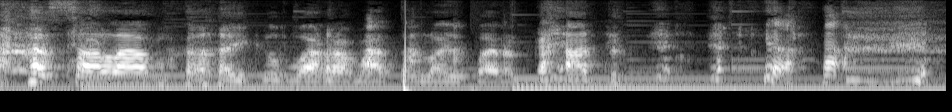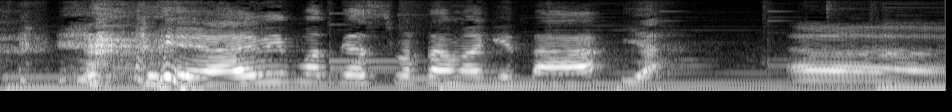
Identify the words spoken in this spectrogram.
Assalamualaikum warahmatullahi wabarakatuh. ya ini podcast pertama kita. Ya, Eh,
